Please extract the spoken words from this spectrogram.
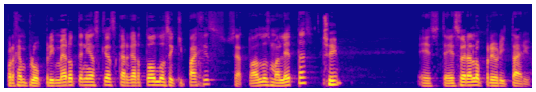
Por ejemplo, primero tenías que descargar todos los equipajes, o sea, todas las maletas. Sí. Este, eso era lo prioritario.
